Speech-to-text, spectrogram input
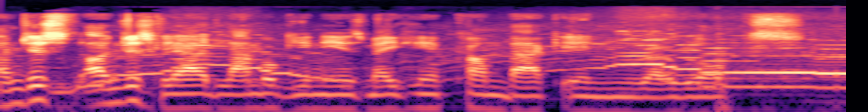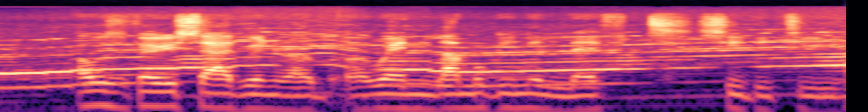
I'm just I'm just glad Lamborghini is making a comeback in Roblox. I was very sad when Rob uh, when Lamborghini left CDT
